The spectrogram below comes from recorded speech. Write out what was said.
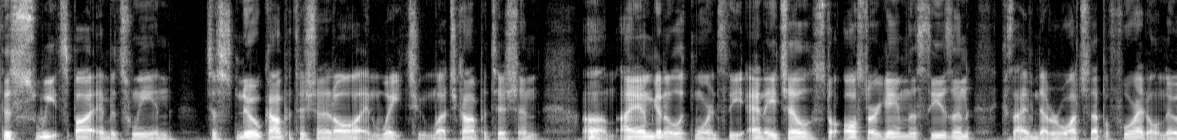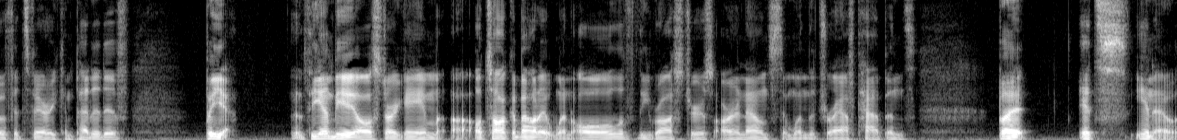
this sweet spot in between just no competition at all and way too much competition. Um, I am going to look more into the NHL All Star game this season because I've never watched that before. I don't know if it's very competitive. But yeah, the NBA All Star game, uh, I'll talk about it when all of the rosters are announced and when the draft happens. But it's, you know,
